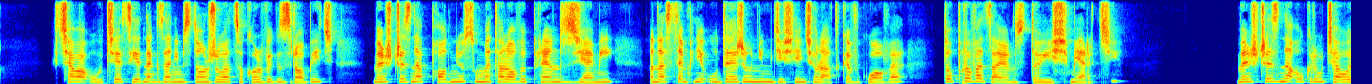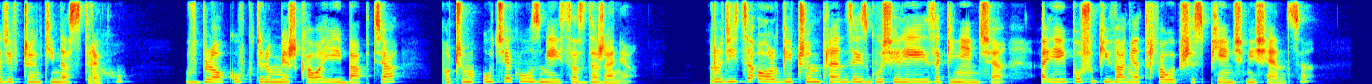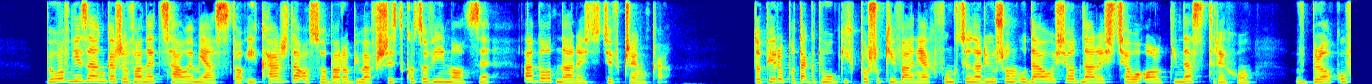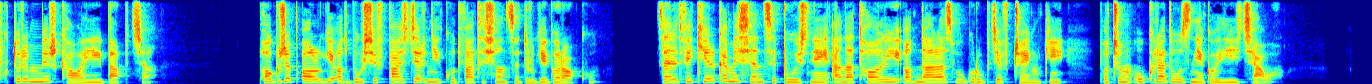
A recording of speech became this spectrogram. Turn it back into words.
Chciała uciec, jednak zanim zdążyła cokolwiek zrobić, mężczyzna podniósł metalowy pręt z ziemi, a następnie uderzył nim dziesięciolatkę w głowę, doprowadzając do jej śmierci. Mężczyzna ukrył ciało dziewczynki na strychu, w bloku, w którym mieszkała jej babcia, po czym uciekł z miejsca zdarzenia. Rodzice Olgi czym prędzej zgłosili jej zaginięcie, a jej poszukiwania trwały przez pięć miesięcy. Było w nie zaangażowane całe miasto i każda osoba robiła wszystko, co w jej mocy, aby odnaleźć dziewczynkę. Dopiero po tak długich poszukiwaniach funkcjonariuszom udało się odnaleźć ciało Olgi na strychu, w bloku, w którym mieszkała jej babcia. Pogrzeb Olgi odbył się w październiku 2002 roku. Zaledwie kilka miesięcy później Anatolii odnalazł grób dziewczynki, po czym ukradł z niego jej ciało.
